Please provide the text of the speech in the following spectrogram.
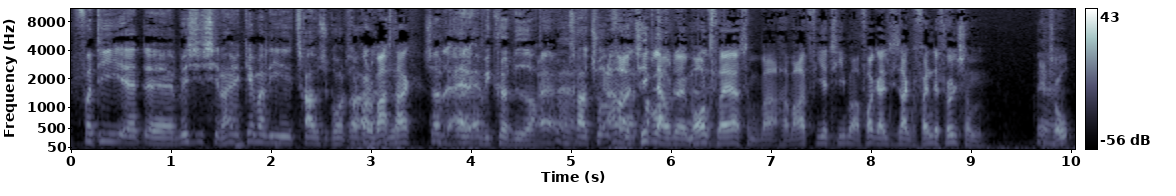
Fordi at øh, hvis I siger, nej, jeg gemmer lige 30 sekunder. Så går du bare snakke. Så er, er vi kørt videre. Så er Jeg har tit lavet uh, morgenflager, som var, har varet fire timer, og folk har altid sagt, hvor fanden det føles som jeg to.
